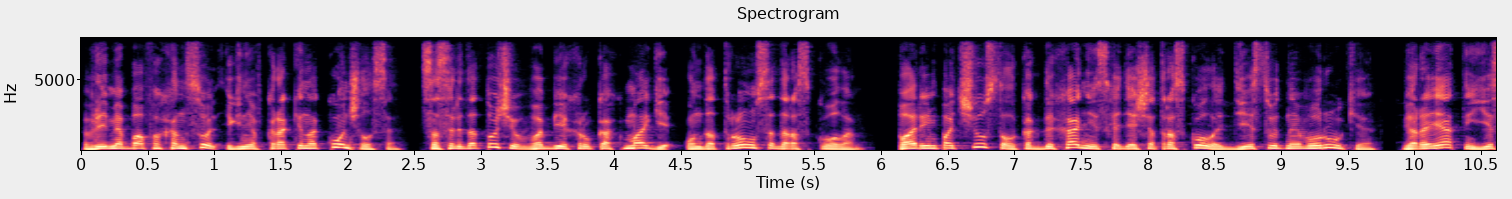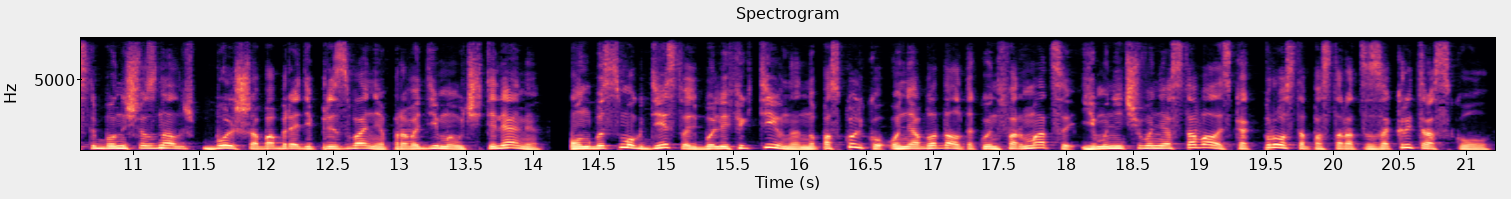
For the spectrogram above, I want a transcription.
Время бафа Хансоль и гнев Кракена кончился. Сосредоточив в обеих руках маги, он дотронулся до раскола. Парень почувствовал, как дыхание, исходящее от раскола, действует на его руки. Вероятно, если бы он еще знал больше об обряде призвания, проводимом учителями, он бы смог действовать более эффективно, но поскольку он не обладал такой информацией, ему ничего не оставалось, как просто постараться закрыть раскол.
